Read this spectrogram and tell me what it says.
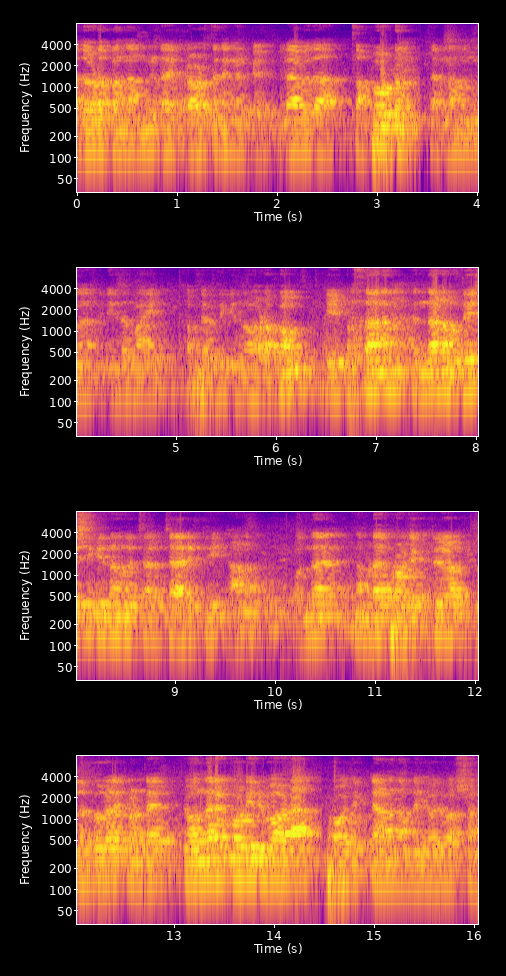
അതോടൊപ്പം ഞങ്ങളുടെ പ്രവർത്തനങ്ങൾക്ക് എല്ലാവിധ സപ്പോർട്ടും തരണമെന്ന് വിനീതമായി അഭ്യർത്ഥിക്കുന്നു. അതോടൊപ്പം ഈ പ്രസ്ഥാനം എന്താണ് ഉദ്ദേശിക്കുന്നതെന്ന് വെച്ചാൽ ചാരിറ്റി ആണ്. ഒന്ന് നമ്മുടെ പ്രോജക്റ്റുകൾ ക്ലബുകളെ കൊണ്ട് ഒന്നര കോടി രൂപയുടെ പ്രോജക്റ്റാണ് നമ്മൾ ഈ ഒരു വർഷം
